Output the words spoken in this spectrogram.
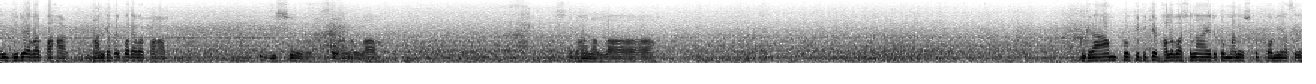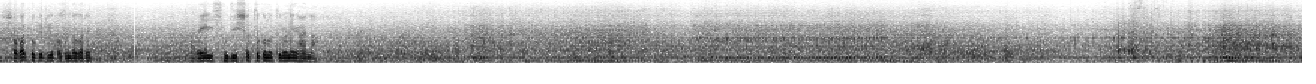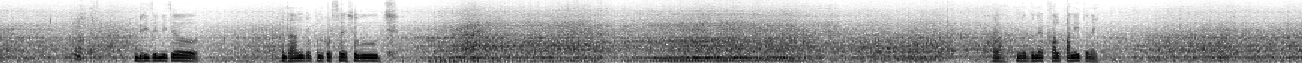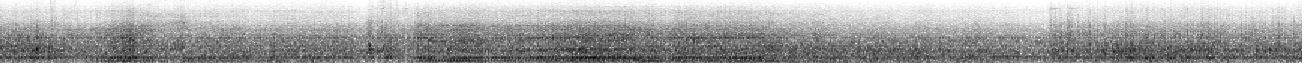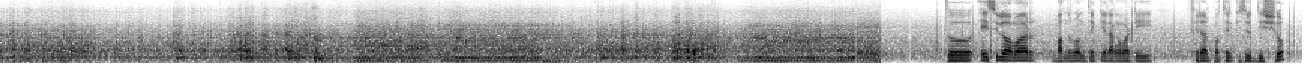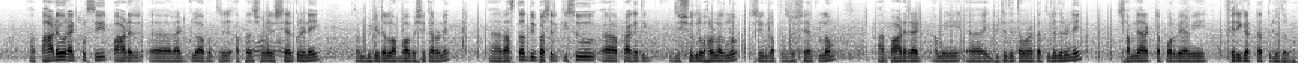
ওই দূরে আবার পাহাড়, ধান ক্ষেতের পরে আবার পাহাড়। প্রাকৃতিক দৃশ্য সোহান আল্লাহ সোহান আল্লাহ গ্রাম প্রকৃতিকে ভালোবাসে না, এরকম মানুষ খুব কমই আছে, সবাই প্রকৃতিকে পছন্দ করে। আর এই দৃশ্য তো কোনো তুলনাই হয় না। ব্রিজের নিচেও ধান রোপণ করছে সবুজ। হ্যাঁ নদী না খাল পানি তো নাই তো এই ছিল আমার বান্দরবান থেকে রাঙামাটি ফেরার পথের কিছু দৃশ্য। পাহাড়েও রাইড করছি। পাহাড়ের রাইডগুলো আমাদের, আপনাদের সঙ্গে শেয়ার করে নেই, কারণ ভিডিওটা লম্বা হবে সে কারণে। রাস্তার দুই পাশের কিছু প্রাকৃতিক দৃশ্যগুলো ভালো লাগল, সেগুলো আপনাদের সঙ্গে শেয়ার করলাম। আর পাহাড়ের রাইড আমি এই ভিডিওতে তেমন একটা তুলে ধরে নেই। সামনে আরেকটা পর্বে আমি ফেরিঘাটটা তুলে ধরবো।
